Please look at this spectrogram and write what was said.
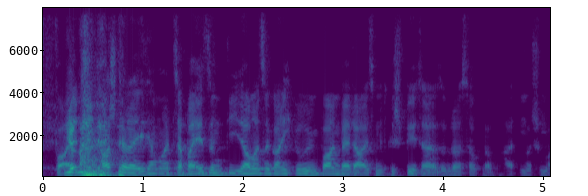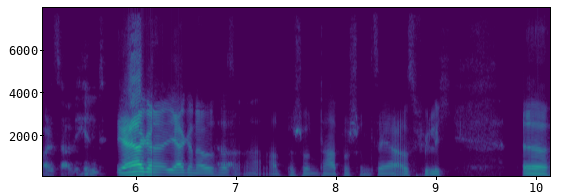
Vor allem ja. die Darsteller, die damals dabei sind, die damals noch gar nicht berühmt waren, wer da alles mitgespielt hat. Also das glaub, hatten wir schon mal alles erwähnt. Ja, genau, ja, genau. Das ja. hat man schon, da hat man schon sehr ausführlich äh,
